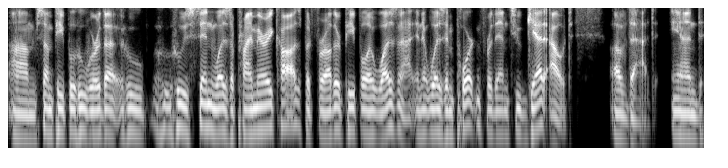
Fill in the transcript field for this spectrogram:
Um, some people who were the who, who whose sin was a primary cause, but for other people it was not, and it was important for them to get out of that. And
